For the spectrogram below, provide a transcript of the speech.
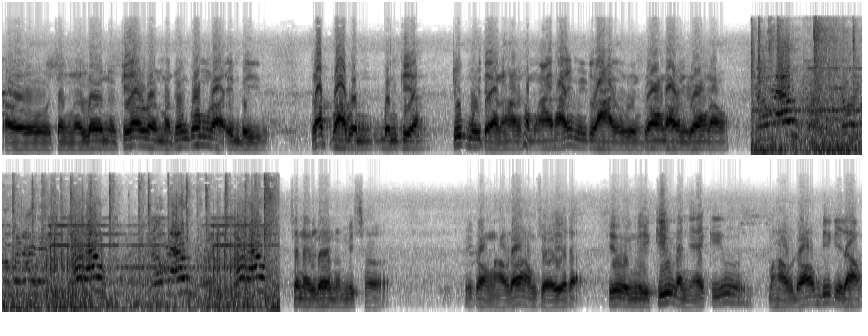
Ờ chừng này lên rồi kéo lên mà trong cũng là em bị lắp vào bên bên kia. Trước mũi tè là không ai thấy mới la rồi ron đâu ron đâu. Trên này lên là mới sợ. Chứ còn hồi đó không sợ vậy đó. Kêu nghi cứu là nhẹ cứu mà hồi đó biết gì đâu.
